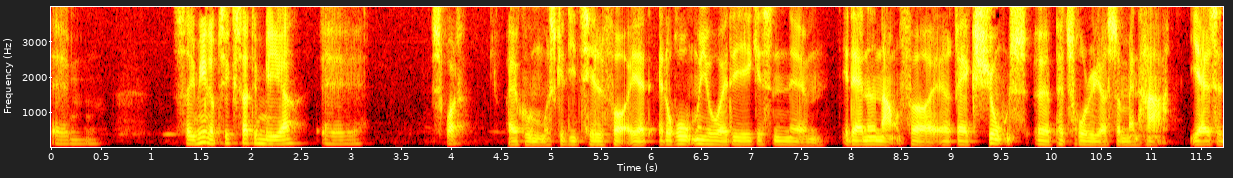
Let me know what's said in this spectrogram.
Øh, så i min optik, så er det mere øh, SWAT. Og jeg kunne måske lige tilføje, at, at Romeo er det ikke sådan øh, et andet navn for øh, reaktionspatruljer, som man har i, altså,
